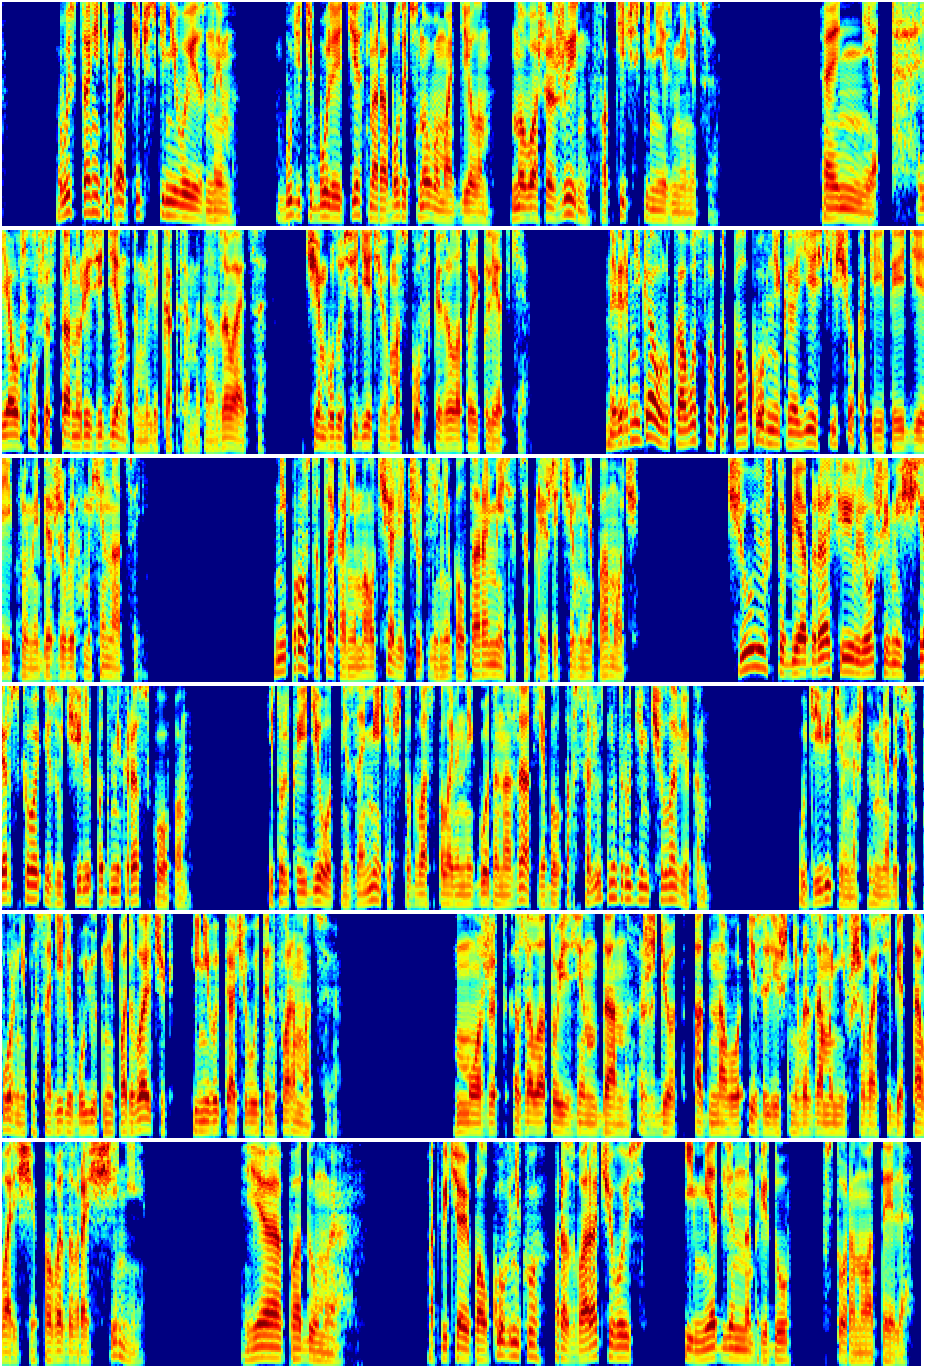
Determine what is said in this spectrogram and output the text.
вы станете практически невыездным, Будете более тесно работать с новым отделом, но ваша жизнь фактически не изменится. Э, нет, я уж лучше стану резидентом, или как там это называется, чем буду сидеть в московской золотой клетке. Наверняка у руководства подполковника есть еще какие-то идеи, кроме биржевых махинаций. Не просто так они молчали чуть ли не полтора месяца, прежде чем мне помочь. Чую, что биографию Лёши Мещерского изучили под микроскопом. И только идиот не заметит, что два с половиной года назад я был абсолютно другим человеком. Удивительно, что меня до сих пор не посадили в уютный подвальчик и не выкачивают информацию. Может, золотой Зиндан ждет одного излишнего заманившего о себе товарища по возвращении? Я подумаю. Отвечаю полковнику, разворачиваюсь и медленно бреду в сторону отеля.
